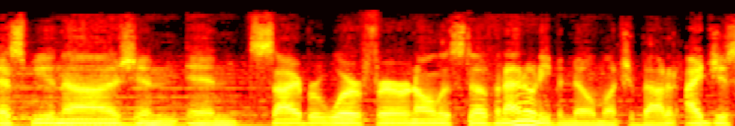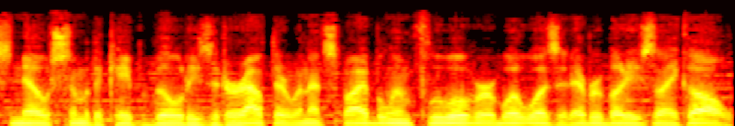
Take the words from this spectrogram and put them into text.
espionage and, and cyber warfare and all this stuff, and I don't even know much about it. I just know some of the capabilities that are out there. When that spy balloon flew over, what was it? Everybody's like, oh,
